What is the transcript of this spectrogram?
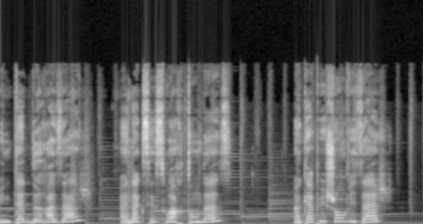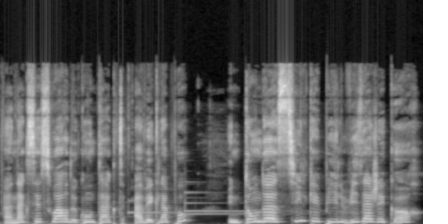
une tête de rasage, un accessoire tondeuse, un capuchon visage, un accessoire de contact avec la peau, une tondeuse Silk Epil visage et corps,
